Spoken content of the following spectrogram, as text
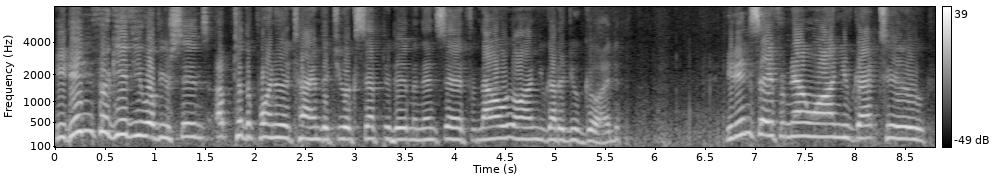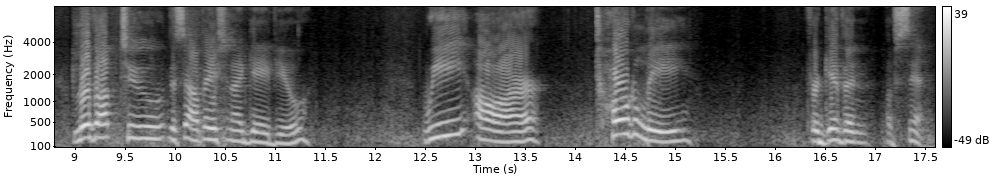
He didn't forgive you of your sins up to the point of the time that you accepted him and then said, From now on, you've got to do good. He didn't say, From now on, you've got to live up to the salvation I gave you. We are totally forgiven of sin.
